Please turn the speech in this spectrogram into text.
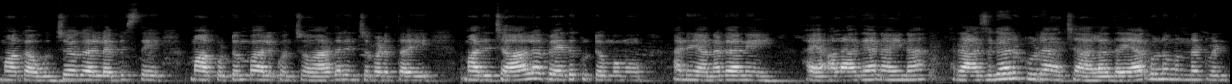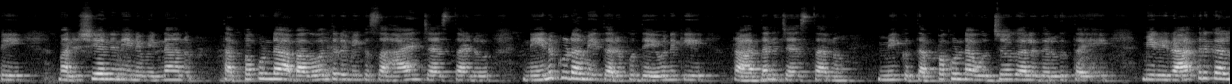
మాకు ఆ ఉద్యోగాలు లభిస్తే మా కుటుంబాలు కొంచెం ఆదరించబడతాయి. మాది చాలా పేద కుటుంబము అని అనగానే అలాగా నాయన రాజుగారు కూడా చాలా దయాగుణం ఉన్నటువంటి మనిషి అని నేను విన్నాను. తప్పకుండా భగవంతుడు మీకు సహాయం చేస్తాడు. నేను కూడా మీ తరపు దేవునికి ప్రార్థన చేస్తాను. మీకు తప్పకుండా ఉద్యోగాలు దొరుకుతాయి. మీరు రాత్రికాల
